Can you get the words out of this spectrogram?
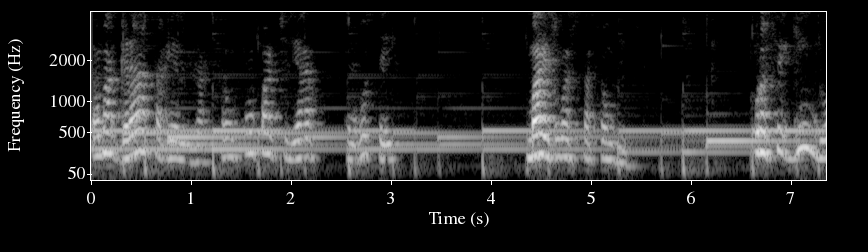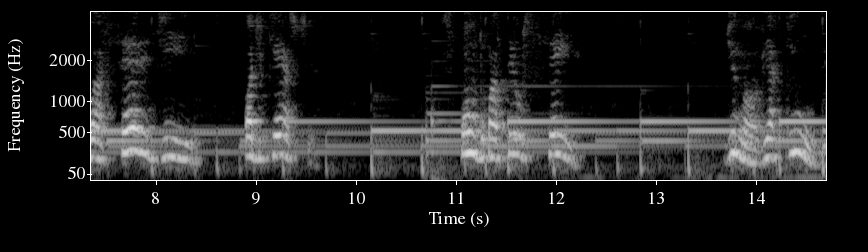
É uma grata realização compartilhar com vocês mais uma citação bíblica. Prosseguindo a série de podcasts expondo Mateus 6, de 9 a 15,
